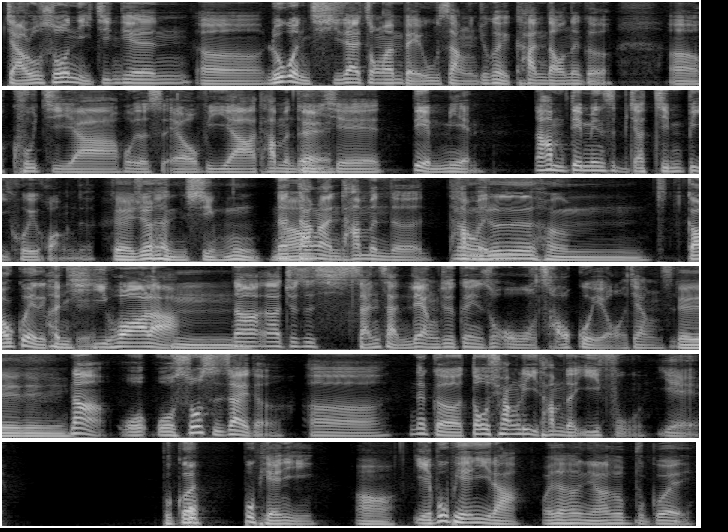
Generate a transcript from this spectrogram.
假如说你今天呃，如果你骑在中安北路上，你就可以看到那个呃 GUCCI 啊，或者是 LV 啊，他们的一些店面。那他们店面是比较金碧辉煌的，对，就很醒目。那当然他们的他们就是很高贵的很奇花啦，嗯，那那就是闪闪亮，就跟你说哦，超贵哦这样子。对对对对，那我我说实在的，呃，那个兜枪利他们的衣服也不贵不便宜，哦。也不便宜啦。我想说你要说不贵，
